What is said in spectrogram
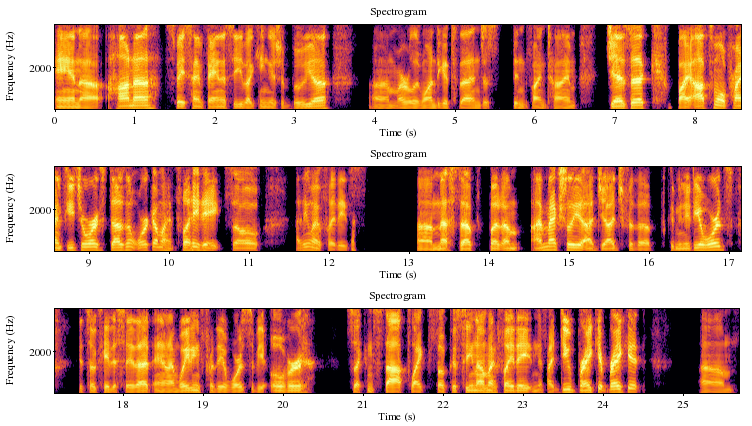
And uh, Hana Space Time Fantasy by King of Shibuya. Um, I really wanted to get to that and just didn't find time. Jezek by Optimal Prime Future Works doesn't work on my play date, so I think my play date's uh, messed up. But um, I'm actually a judge for the community awards. It's okay to say that, and I'm waiting for the awards to be over so I can stop like focusing on my play date. And if I do break it, break it, um,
